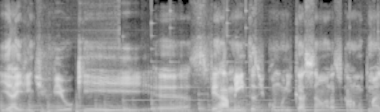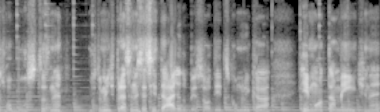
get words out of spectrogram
E aí a gente viu que é, as ferramentas de comunicação elas ficaram muito mais robustas, né? Justamente por essa necessidade do pessoal ter de se comunicar remotamente, né?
